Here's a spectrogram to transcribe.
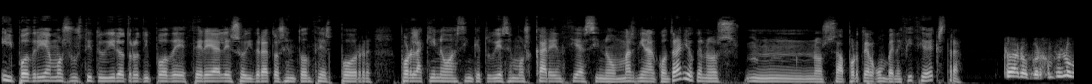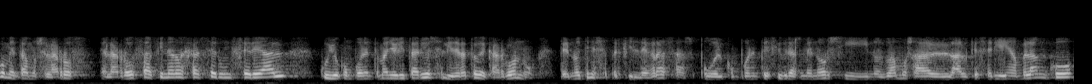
¿Y podríamos sustituir otro tipo de cereales o hidratos entonces por, por la quinoa sin que tuviésemos carencias, sino más bien al contrario, que nos, mm, nos aporte algún beneficio extra? Claro, por lo comentamos, el arroz. El arroz al final no deja de ser un cereal cuyo componente mayoritario es el hidrato de carbono, pero no tiene ese perfil de grasas, o el componente de fibra es menor si nos vamos al, al que sería en blanco,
